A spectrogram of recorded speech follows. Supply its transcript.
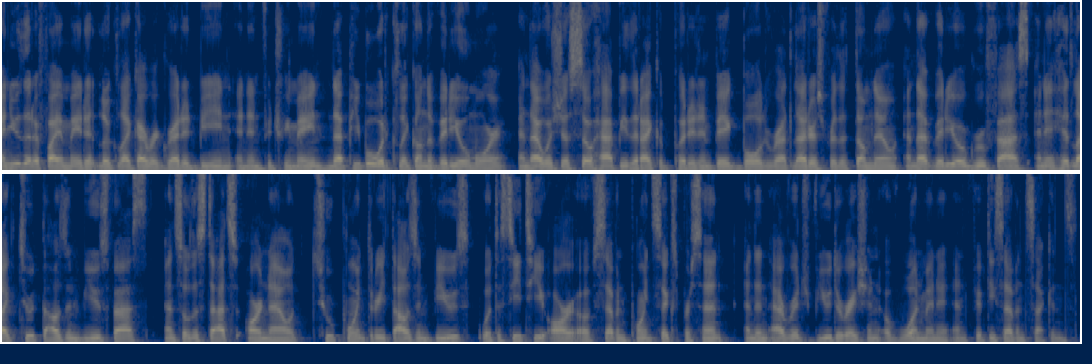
I knew that if I made it look like I regretted being an infantry main, that people would click on the video more, and I was just so happy that I could put it in big bold red letters for the thumbnail, and that video grew fast, and it hit like 2,000 views fast, and so the stats are now 2.3 thousand views with a CTR of 7.6% and an average view duration of 1 minute and 57 seconds.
